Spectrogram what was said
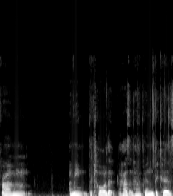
from, I mean, the tour that hasn't happened because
